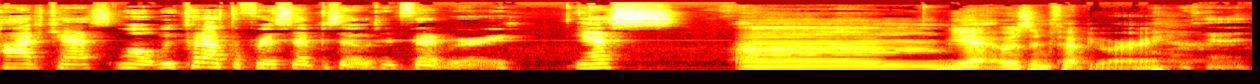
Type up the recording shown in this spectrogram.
podcast. Well, we put out the first episode in February. Yes? Um, yeah, it was in February. Okay.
